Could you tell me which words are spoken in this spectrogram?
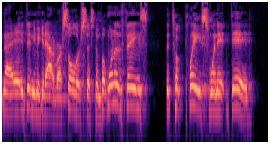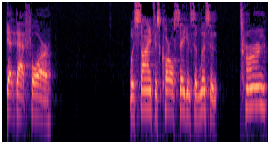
No, it didn't even get out of our solar system. But one of the things that took place when it did get that far was scientist Carl Sagan said, listen, turn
